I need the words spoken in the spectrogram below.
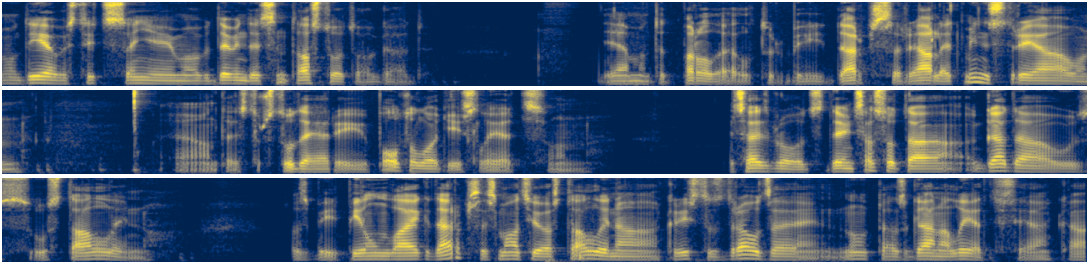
no Dieva, es ticu, saņēmu ap 98. gadu. Jā, man tad paralēli tur bija darbs arī ārlietu ministrijā, un, un es tur studēju arī politoloģijas lietas. Es aizbraucu 98. gadā uz, uz Tallinu. Tas bija pilna laika darbs. Es mācījos Tallinā, Kristus draudzē, nu, tās gana lietas, jā, kā,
